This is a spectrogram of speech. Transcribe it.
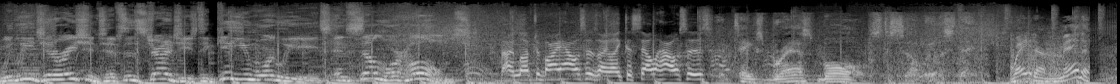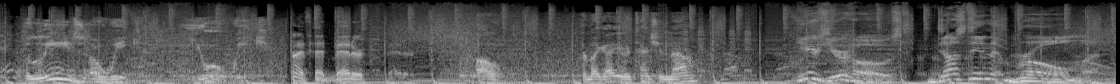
with lead generation tips and strategies to get you more leads and sell more homes. I love to buy houses. I like to sell houses. It takes brass balls to sell real estate. Wait a minute. The leads are weak. You're weak. I've had better. Better. Oh, have I got your attention now? Here's your host, Dustin Brohm.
